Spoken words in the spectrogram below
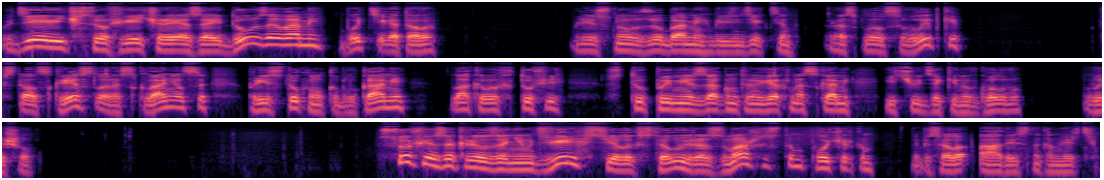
В девять часов вечера я зайду за вами, будьте готовы. Блеснув зубами, Бенедиктин расплылся в улыбке, встал с кресла, раскланялся, пристукнул каблуками лаковых туфель с тупыми загнутыми вверх носками и, чуть закинув голову, вышел. Софья закрыла за ним дверь, села к столу и размашистым почерком написала адрес на конверте.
